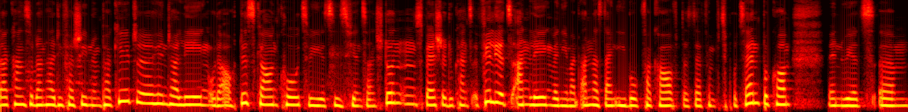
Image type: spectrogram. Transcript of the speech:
Da kannst du dann halt die verschiedenen Pakete hinterlegen oder auch Discount-Codes, wie jetzt dieses 24-Stunden-Special. Du kannst Affiliates anlegen, wenn jemand anders dein E-Book verkauft, dass der 50 Prozent bekommt. Wenn du jetzt ähm,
